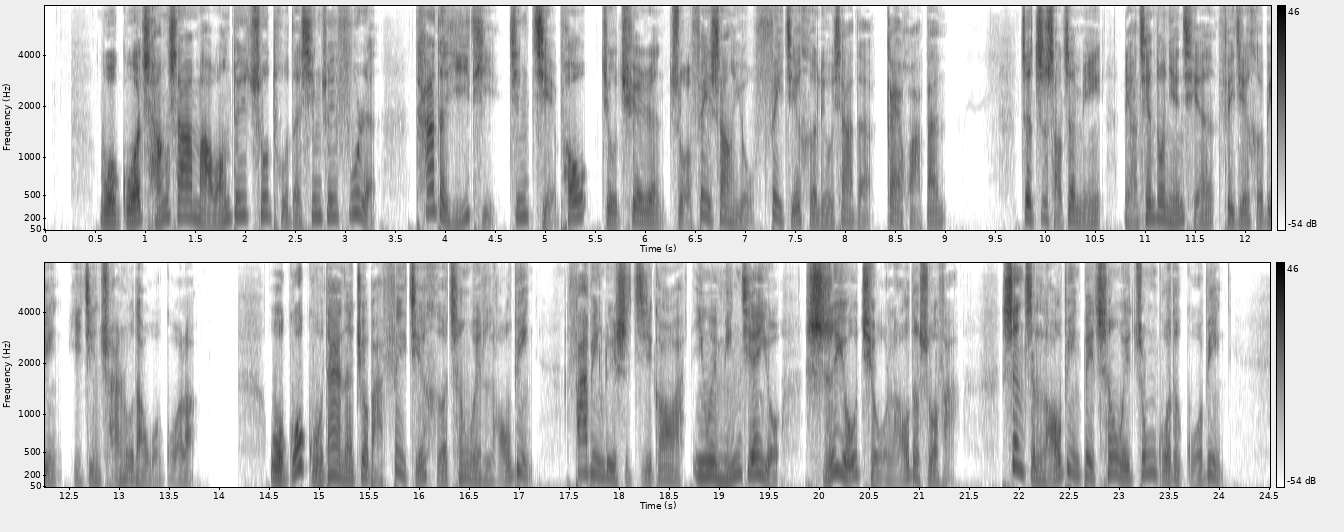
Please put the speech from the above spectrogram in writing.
我国长沙马王堆出土的辛追夫人，她的遗体经解剖就确认左肺上有肺结核留下的钙化斑，这至少证明两千多年前肺结核病已经传入到我国了。我国古代呢就把肺结核称为痨病，发病率是极高啊，因为民间有十有九痨的说法，甚至痨病被称为中国的国病。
